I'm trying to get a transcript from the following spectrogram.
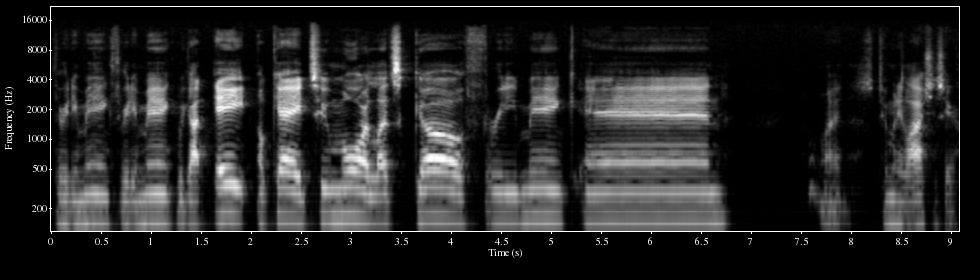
3D Mink, 3D Mink. We got eight. Okay, two more. Let's go. 3D Mink and... Wait, there's too many lashes here.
